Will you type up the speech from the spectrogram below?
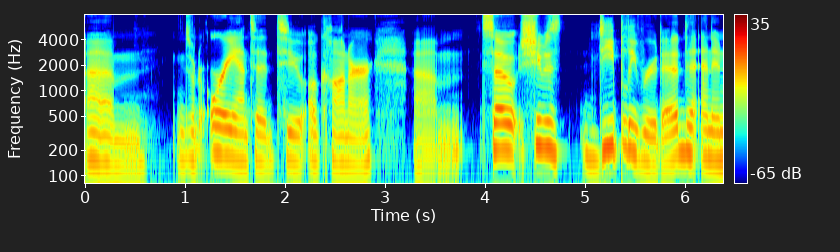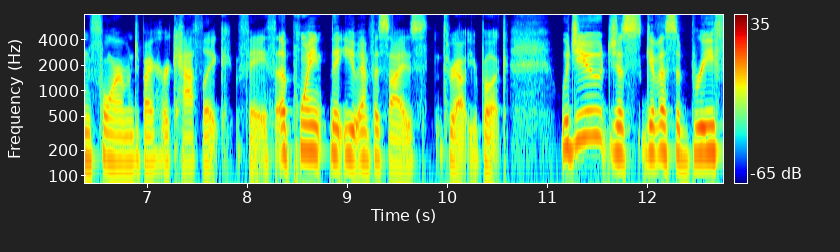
um, sort of oriented to O'Connor. Um, so she was deeply rooted and informed by her Catholic faith, a point that you emphasize throughout your book. Would you just give us a brief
